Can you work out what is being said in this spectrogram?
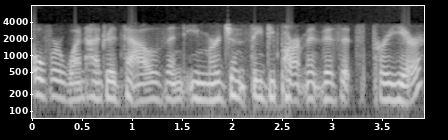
over 100,000 emergency department visits per year.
